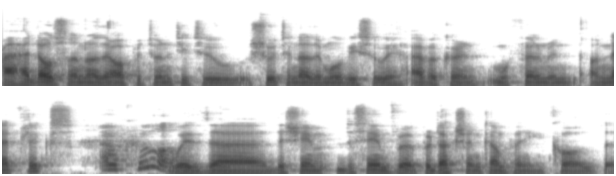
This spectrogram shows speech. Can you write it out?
I had also another opportunity to shoot another movie. So we have a current film in, on Netflix Oh, cool. with uh, the same the same production company called uh,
